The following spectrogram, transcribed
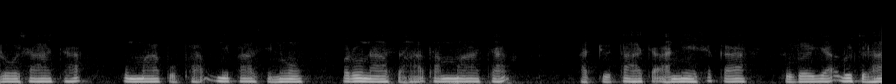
โรชาจะอุมมาปุภะนิพาสิโนวรุณาสหธรรมาจะอัจจุตาจะอเนชกา สุเรยะรุจลา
